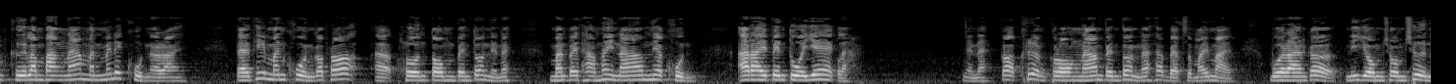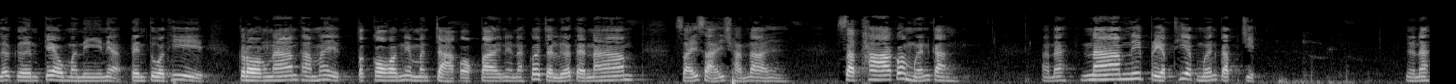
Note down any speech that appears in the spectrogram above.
ำคือลำพังน้ำมันไม่ได้ขุนอะไร แต่ที่มันขุนก็เพราะโคลนตมเป็นต้นเนี่ยนะมันไปทำให้น้ำเนี่ยขุนอะไรเป็นตัวแยกล่ะเนี่ยนะก็เครื่องกรองน้ำเป็นต้นนะถ้าแบบสมัยใหม่ โบราณก็นิยมชมชื่นเหลือเกินแก้วมณีเนี่ยเป็นตัวที่กรองน้ำทำให้ตะกอนเนี่ยมันจากออกไปเนี่ยนะก็จะเหลือแต่น้ำใสๆฉันใดศรัทธาก็เหมือนกันอ่านะน้ำนี่เปรียบเทียบเหมือนกับจิตเนี่ยนะ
